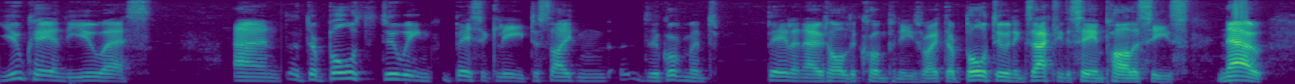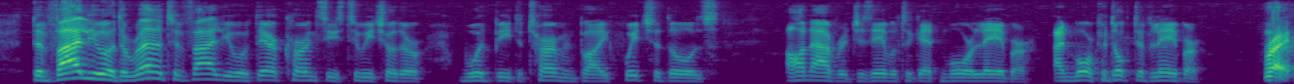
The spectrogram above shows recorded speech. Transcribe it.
UK and the US, and they're both doing basically deciding the government bailing out all the companies. Right? They're both doing exactly the same policies now the value of the relative value of their currencies to each other would be determined by which of those on average is able to get more labor and more productive labor. Right.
